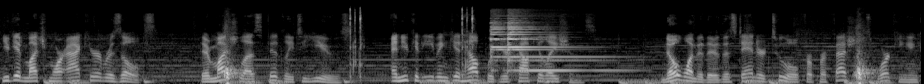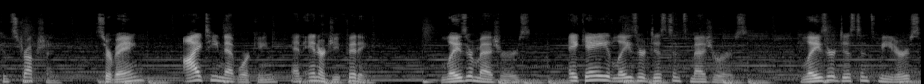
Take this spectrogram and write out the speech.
You get much more accurate results, they're much less fiddly to use, and you can even get help with your calculations. No wonder they're the standard tool for professionals working in construction, surveying, IT networking, and energy fitting. Laser measurers, aka laser distance measurers, laser distance meters,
